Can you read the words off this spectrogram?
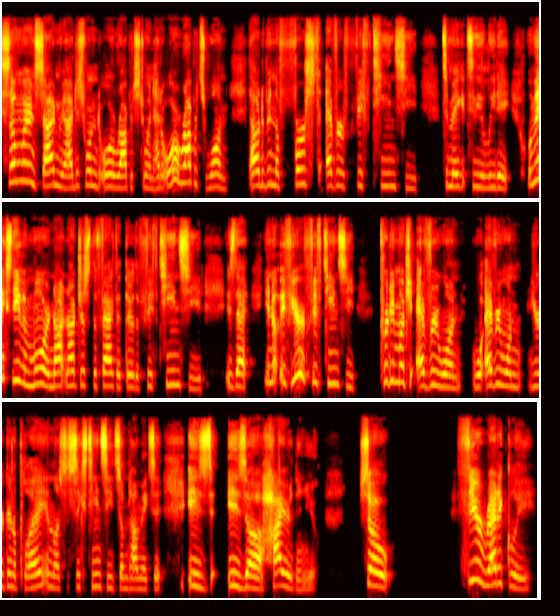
somewhere inside me, I just wanted Oral Roberts to win. Had Oral Roberts won, that would have been the first ever 15 seed to make it to the Elite Eight. What makes it even more, not not just the fact that they're the 15 seed, is that you know if you're a 15 seed, pretty much everyone, well, everyone you're gonna play, unless the 16 seed somehow makes it, is is uh, higher than you. So theoretically,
